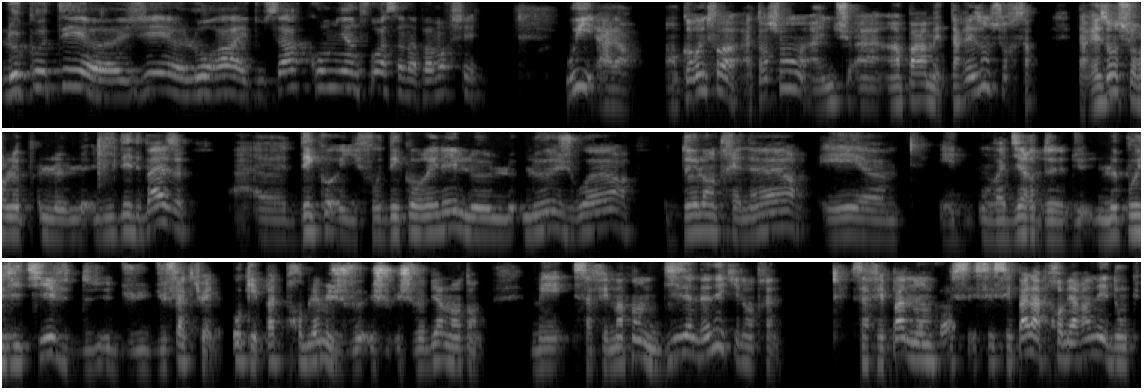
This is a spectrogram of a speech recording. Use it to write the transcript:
le côté euh, j'ai euh, Laura et tout ça, combien de fois ça n'a pas marché? oui, alors, encore une fois, attention à, un paramètre. T'as raison sur ça. T'as raison sur l'idée de base. euh, il faut décorréler le, joueur de l'entraîneur et, euh, on va dire le positif du, factuel. Ok, pas de problème, je veux, je veux bien l'entendre. Mais ça fait maintenant une dizaine d'années qu'il entraîne. Ça fait pas non, c'est pas la première année. Donc,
